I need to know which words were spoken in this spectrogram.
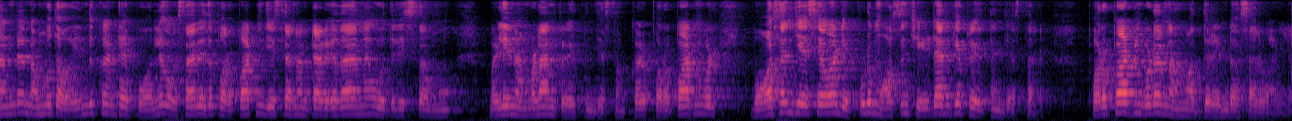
అంటే నమ్ముతావు. ఎందుకంటే పోన్లే ఒకసారి ఏదో పొరపాటున చేశానంటాడు కదా అని వదిలిస్తాము. మళ్ళీ నమ్మడానికి ప్రయత్నం చేస్తాం. కానీ పొరపాటును కూడా మోసం చేసేవాడు ఎప్పుడు మోసం చేయడానికే ప్రయత్నం చేస్తాడు. పొరపాటును కూడా నమ్మద్దు రెండోసారి వాళ్ళు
